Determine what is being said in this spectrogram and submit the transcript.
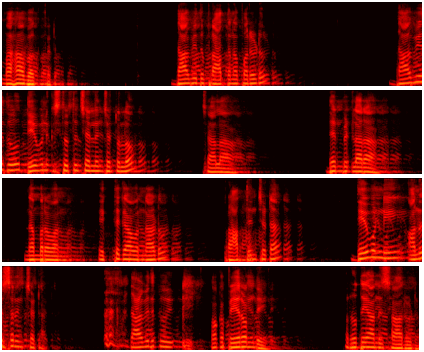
మహాభక్తుడు. దావీదు ప్రార్థన పరుడు. దావీదు దేవునికి స్థుతి చెల్లించటంలో చాలా దేని బిడ్లారా నెంబర్ వన్ వ్యక్తిగా ఉన్నాడు. ప్రార్థించుట దేవుణ్ణి అనుసరించుట. దావీదుకు ఒక పేరుంది హృదయానుసారుడు.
